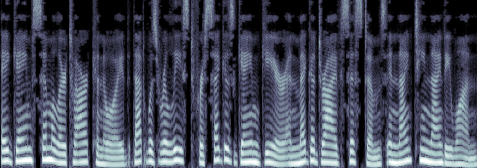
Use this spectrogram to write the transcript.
a game similar to Arkanoid that was released for Sega's Game Gear and Mega Drive systems in 1991.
